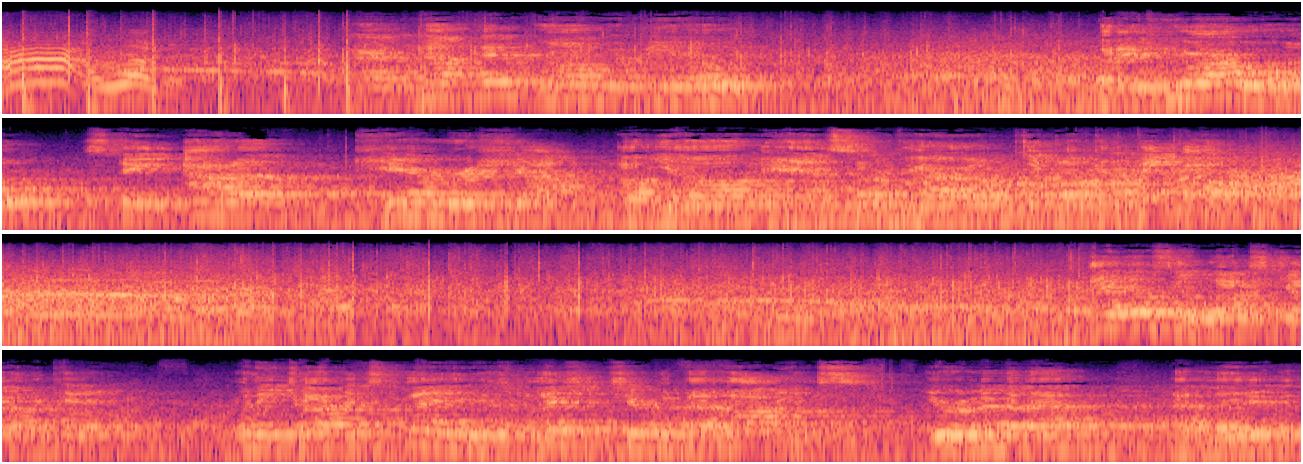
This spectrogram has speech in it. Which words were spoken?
Ah, I love it. There's nothing wrong with being old. But if you are old, stay out of camera shot of young, handsome, virile, good-looking people. I also watched John McCain when he tried to explain his relationship with that lobbyist. You remember that? That lady?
